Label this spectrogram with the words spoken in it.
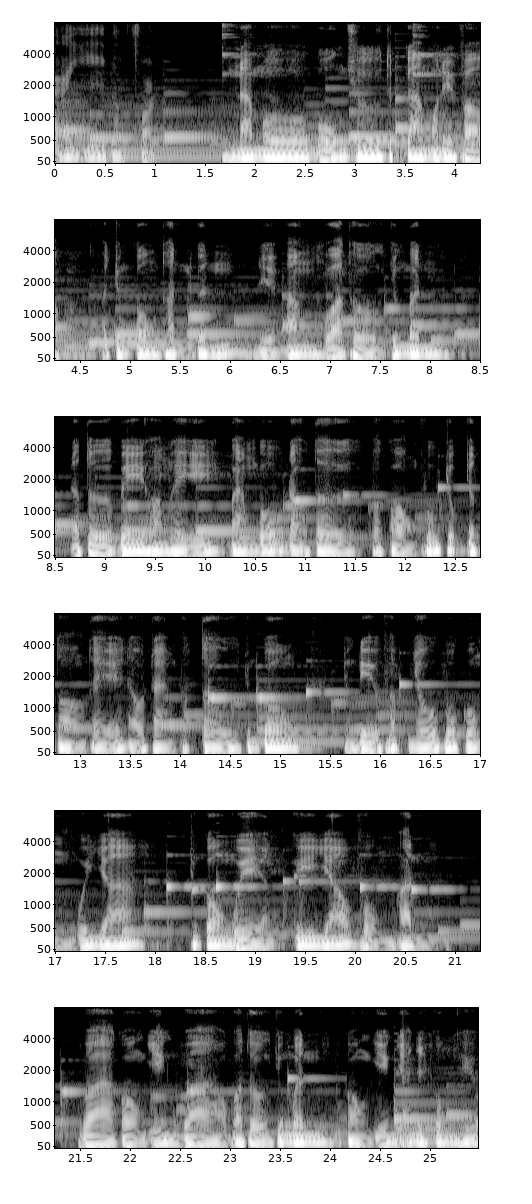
a di đà phật Nam mô Bổn sư Thích Ca Mâu Ni Phật. Chúng con thành kính niệm ân hòa thượng chứng minh đã từ bi hoan hỷ ban bố đạo từ và còn phú chúc cho toàn thể đạo tràng Phật tử chúng con những điều pháp nhũ vô cùng quý giá. Chúng con nguyện y giáo phụng hành và còn diễn và hòa thượng chứng minh còn diễn giải cho con hiểu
